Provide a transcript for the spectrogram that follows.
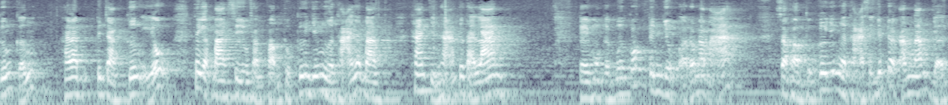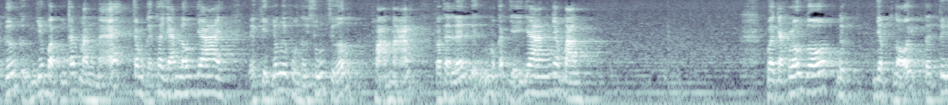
cứng cứng hay là tình trạng cương yếu, thì các bạn sử dụng sản phẩm thuộc cương dương ngừa thải các bạn. Hàng chính hãng từ Thái Lan. Cái một cái vương quốc tình dục ở Đông Nam Á sản phẩm thuộc cương dương người thải sẽ giúp cho các nam giới cứng cứng dương vật một cách mạnh mẽ trong cái thời gian lâu dài để khiến cho người phụ nữ sung sướng, thỏa mãn, có thể lên đỉnh một cách dễ dàng nha các bạn. Và các logo được dập nổi từ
